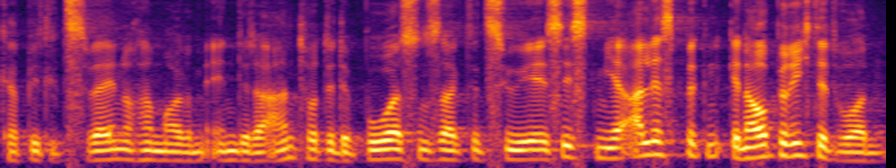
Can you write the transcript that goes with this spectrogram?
Kapitel 2 noch einmal am Ende, da antwortete Boas und sagte zu ihr, es ist mir alles genau berichtet worden,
